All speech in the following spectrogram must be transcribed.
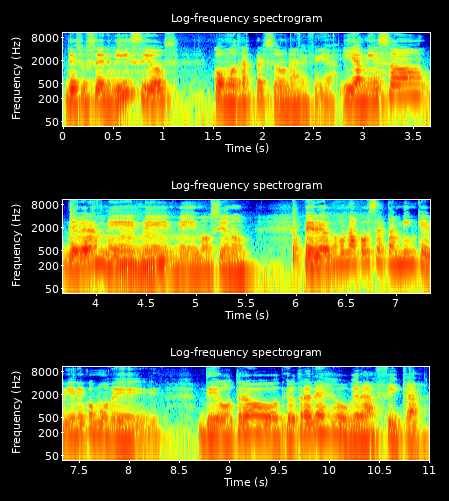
de sus servicios con otras personas. Y a mí eso de veras me, me emocionó. Pero es una cosa también que viene como de, de, otro, de otra área geográfica.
